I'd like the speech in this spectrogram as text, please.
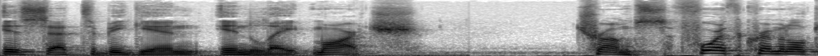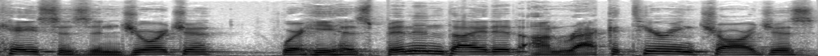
is set to begin in late March. Trump's fourth criminal case is in Georgia, where he has been indicted on racketeering charges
